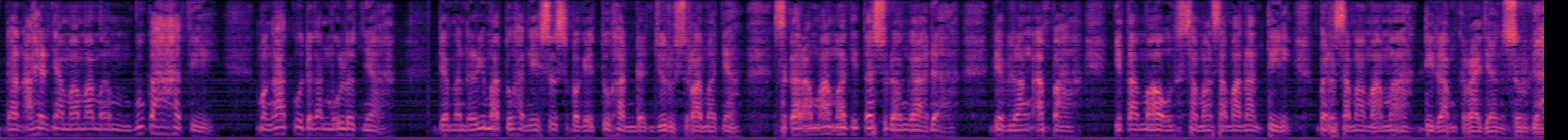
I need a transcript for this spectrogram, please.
Dan akhirnya mama membuka hati, mengaku dengan mulutnya, dia menerima Tuhan Yesus sebagai Tuhan dan Juru Selamatnya. Sekarang mama kita sudah nggak ada. Dia bilang apa? Kita mau sama-sama nanti bersama mama di dalam kerajaan surga.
